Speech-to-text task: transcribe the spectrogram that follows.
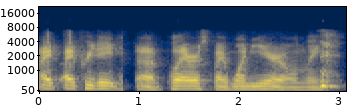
I, I predate uh, Polaris by one year only.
